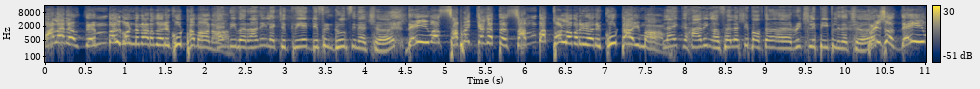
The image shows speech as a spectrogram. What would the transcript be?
വളരെ വെമ്പൽ കൊണ്ട് നടന്ന ഒരു കൂട്ടമാണ്. And we were running like to create different groups in a church. ദൈവ സഭയ്ക്കകത്ത് സമ്പത്തുള്ളവരുടെ ഒരു കൂട്ടായ്മ. Like having a fellowship of the uh, richly people in the church. ദൈവ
